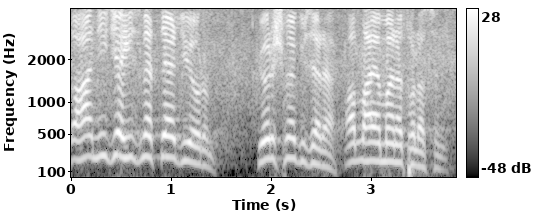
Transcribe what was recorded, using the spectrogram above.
daha nice hizmetler diyorum. Görüşmek üzere. Allah'a emanet olasınız.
